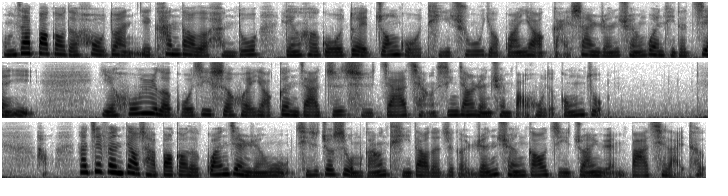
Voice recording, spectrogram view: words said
我们在报告的后段也看到了很多联合国对中国提出有关要改善人权问题的建议。也呼吁了国际社会要更加支持加强新疆人权保护的工作。好，那这份调查报告的关键人物，其实就是我们刚刚提到的这个人权高级专员巴切莱特。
